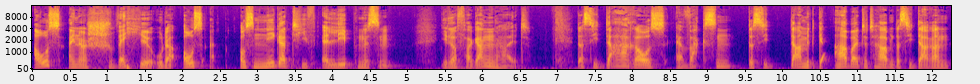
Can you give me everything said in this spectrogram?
aus einer Schwäche oder aus, aus Negativerlebnissen ihrer Vergangenheit, dass sie daraus erwachsen, dass sie damit gearbeitet haben, dass sie daran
